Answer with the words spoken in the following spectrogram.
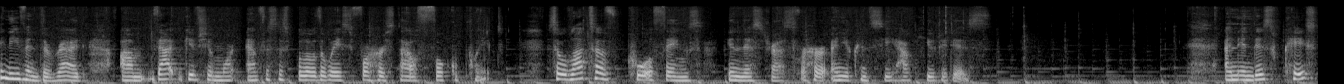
and even the red, um, that gives you more emphasis below the waist for her style focal point. So lots of cool things in this dress for her and you can see how cute it is. And in this case,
